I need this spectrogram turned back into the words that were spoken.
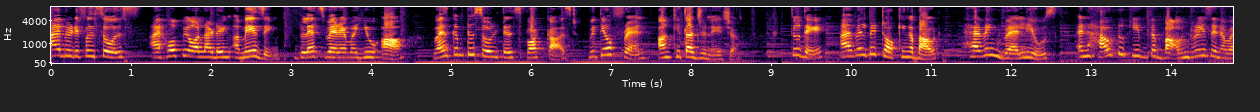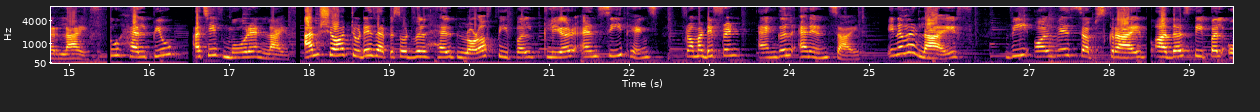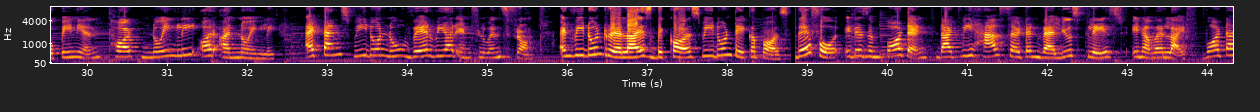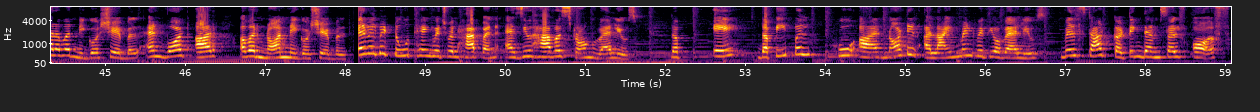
Hi, beautiful souls. I hope you all are doing amazing. Bless wherever you are. Welcome to Soul Tales podcast with your friend Ankita Juneja. Today, I will be talking about having values and how to keep the boundaries in our life to help you achieve more in life. I'm sure today's episode will help a lot of people clear and see things from a different angle and insight. In our life, we always subscribe others people opinion thought knowingly or unknowingly. At times we don't know where we are influenced from and we don't realize because we don't take a pause. Therefore it is important that we have certain values placed in our life. What are our negotiable and what are our non negotiable there will be two things which will happen as you have a strong values. The a the people who are not in alignment with your values will start cutting themselves off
